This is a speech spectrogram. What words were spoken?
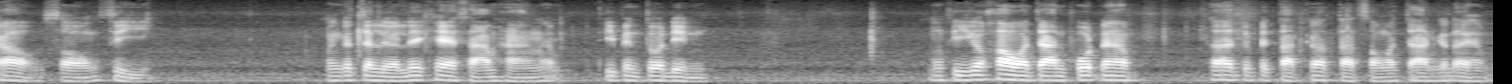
เก้าสองสี่มันก็จะเหลือเลขแค่สามหางนะครับ ที่เป็นตัวเด่น บางทีก็เข้าอาจารย์พจน์นะครับ ถ้าจะไปตัดก็ตัดสองอาจารย์ก็ได้ครับ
